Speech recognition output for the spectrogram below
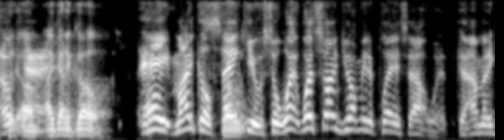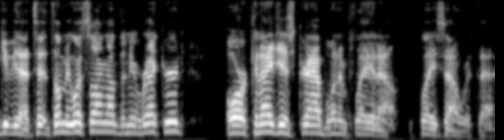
Okay. but um, i gotta go hey, Michael, thank you. So what what song do you want me to play us out with? I'm going to give you that. T- tell me what song on the new record, or can I just grab one and play it out? Play us out with that.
